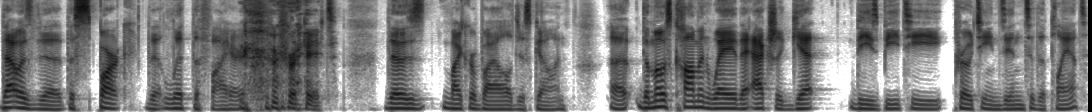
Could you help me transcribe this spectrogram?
that was the the spark that lit the fire. right. Those microbiologists going. Uh, the most common way they actually get these BT proteins into the plant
